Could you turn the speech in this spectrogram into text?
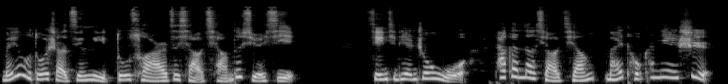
没有多少精力督促儿子小强的学习。星期天中午，他看到小强埋头看电视，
